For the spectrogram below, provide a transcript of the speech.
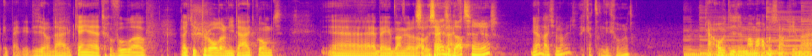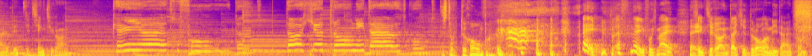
ik weet, dit is heel duidelijk. Ken je het gevoel ook dat je droller niet uitkomt? Eh, ben je bang dat het altijd zo Zijn ze dat, serieus? Ja, luister nog eens. Ik heb dat niet gehoord. Ja, oh, het is een mama appelstapje, maar dit, dit zingt ze gewoon. Ken je het gevoel dat, dat je droom niet uitkomt? Het is toch droom? Nee, nee volgens mij Nee. zingt ze gewoon dat je droller niet uitkomt.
